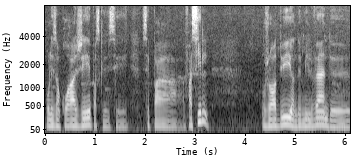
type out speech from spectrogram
pour les encourager, parce que ce n'est pas facile aujourd'hui, en 2020, de,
